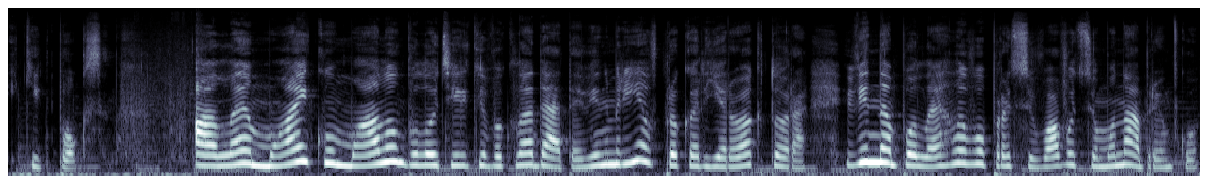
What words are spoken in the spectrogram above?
і кікбоксинг. Але Майку мало було тільки викладати. Він мріяв про кар'єру актора. Він наполегливо працював у цьому напрямку,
